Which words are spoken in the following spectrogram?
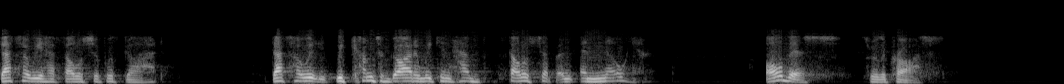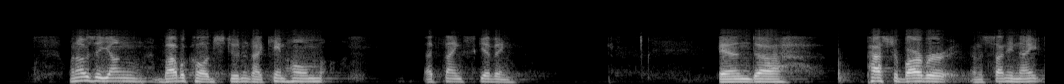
That's how we have fellowship with God. That's how we, we come to God and we can have fellowship and, and know Him. All this through the cross. When I was a young Bible college student, I came home at Thanksgiving. And uh, Pastor Barber on a Sunday night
